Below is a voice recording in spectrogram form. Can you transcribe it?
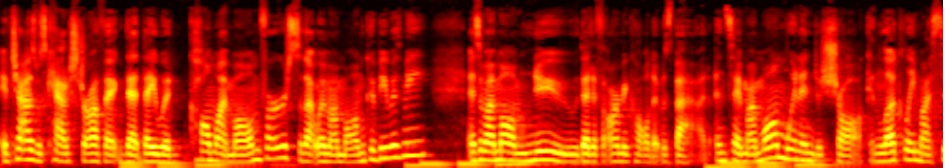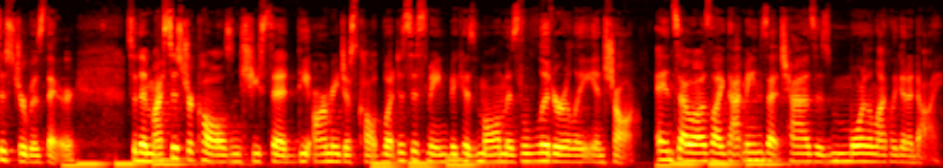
if Chaz was catastrophic, that they would call my mom first, so that way my mom could be with me. And so my mom knew that if the army called, it was bad. And so my mom went into shock, and luckily my sister was there. So then my sister calls and she said, The army just called. What does this mean? Because mom is literally in shock. And so I was like, That means that Chaz is more than likely going to die.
